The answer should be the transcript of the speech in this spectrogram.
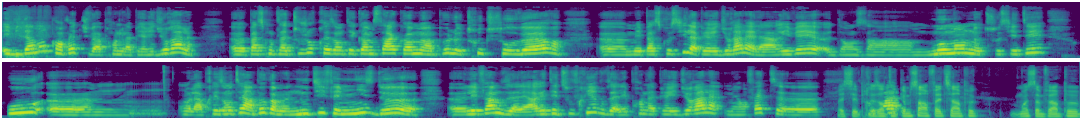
évidemment qu'en fait, tu vas prendre la péridurale, parce qu'on te l'a toujours présenté comme ça, comme un peu le truc sauveur, mais parce qu'aussi la péridurale, elle est arrivée, dans un moment de notre société où, on l'a présenté un peu comme un outil féministe de les femmes, vous allez arrêter de souffrir, vous allez prendre la péridurale. Mais en fait. Bah, c'est présenté comme ça. En fait, c'est un peu moi, ça me fait un peu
